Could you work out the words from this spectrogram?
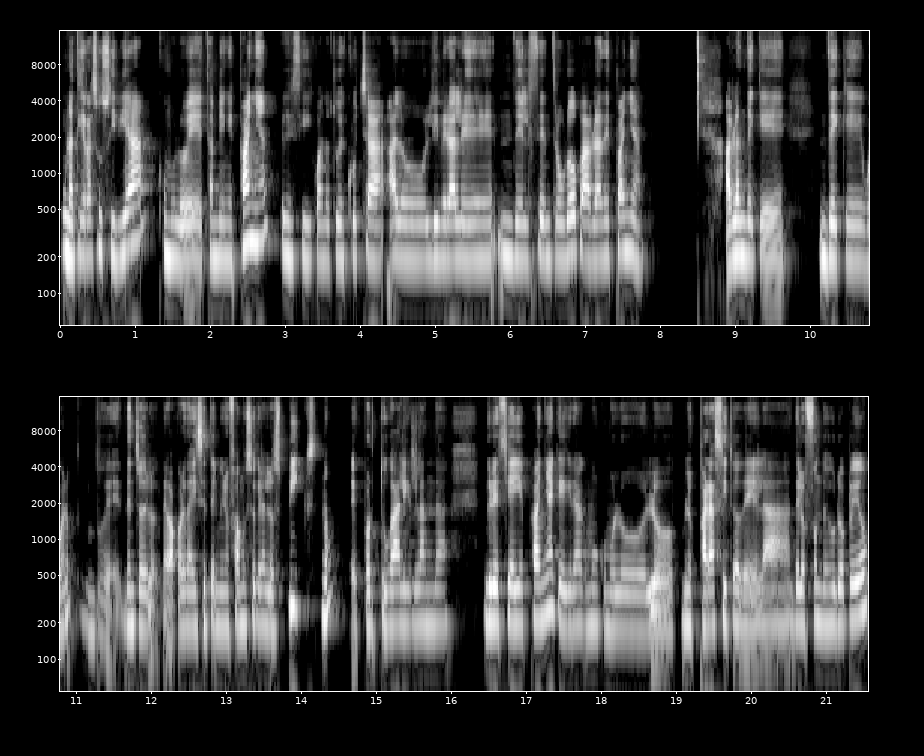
una tierra subsidiada, como lo es también España. Es decir, cuando tú escuchas a los liberales del centro Europa hablar de España, hablan de que, de que bueno, pues dentro de lo, acordáis ese término famoso que eran los PICs, ¿no? Eh, Portugal, Irlanda, Grecia y España, que era como, como los parásitos de, los fondos europeos,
